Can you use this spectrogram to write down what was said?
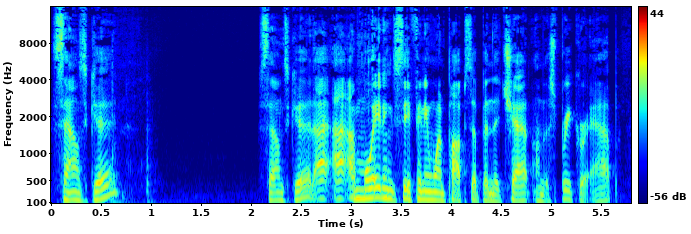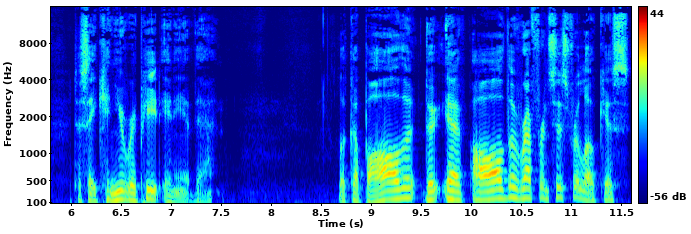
Sounds good? Sounds good. I, am waiting to see if anyone pops up in the chat on the Spreaker app to say, can you repeat any of that? Look up all the, the all the references for locusts.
